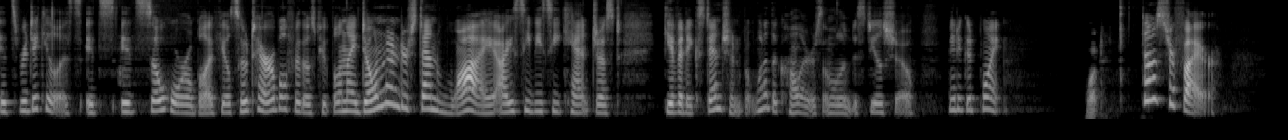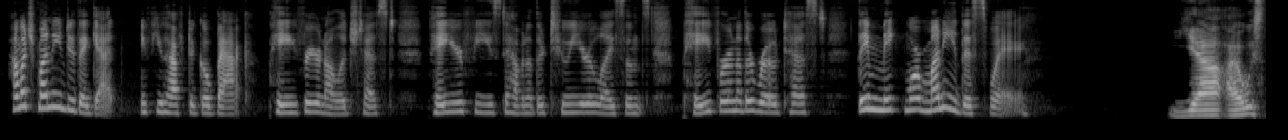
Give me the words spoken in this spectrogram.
It's ridiculous. It's it's so horrible. I feel so terrible for those people and I don't understand why ICBC can't just give an extension. But one of the callers on the Lynda Steele show made a good point. What? Dumpster fire. How much money do they get if you have to go back, pay for your knowledge test, pay your fees to have another 2-year license, pay for another road test? They make more money this way. Yeah, I always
